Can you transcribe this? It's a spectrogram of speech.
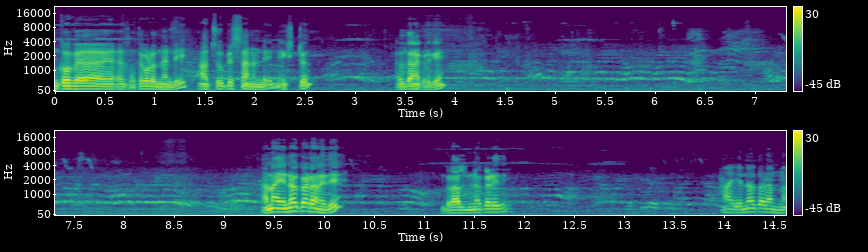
ఇంకొక జత కూడా ఉందండి. ఆ చూపిస్తానండి. నెక్స్ట్ వెళ్తాను అక్కడికి. అన్న ఎన్నో కాడ అనేది డ్రాలు ఎన్నో కాడ ఇది? ఎన్నో కాడ అన్న?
